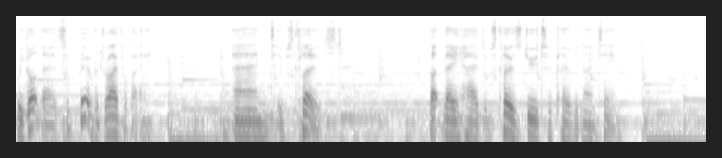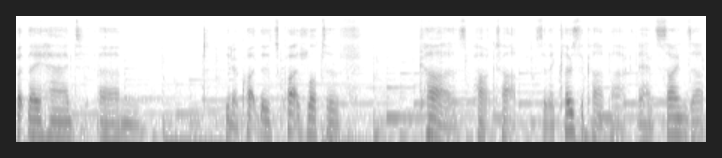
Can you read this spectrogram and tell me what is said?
We got there, it's a bit of a drive away, and it was closed. But they had, it was closed due to COVID 19. But they had, um, you know, quite, there's quite a lot of cars parked up. So they closed the car park, they had signs up,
